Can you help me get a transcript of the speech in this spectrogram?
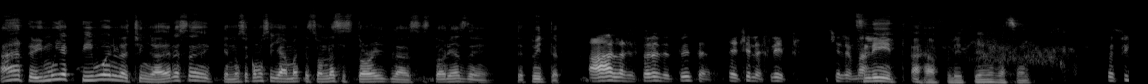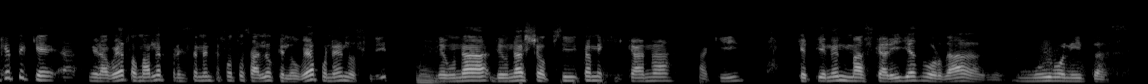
Ah, te vi muy activo en la chingadera esa de que no sé cómo se llama, que son las stories, las historias de, de Twitter. Ah, las historias de Twitter. Échele flip. Échele más. Fleet, ajá, Fleet, tienes razón. Pues fíjate que, ah, mira, voy a tomarle precisamente fotos a algo que lo voy a poner en los Muy de una, de una shopcita mexicana aquí que tienen mascarillas bordadas, muy bonitas.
